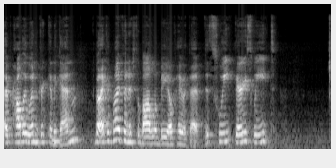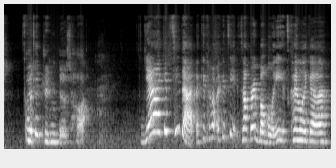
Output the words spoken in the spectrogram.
I probably wouldn't drink it again, but I could probably finish the bottle and be okay with it. It's sweet, very sweet. I But- could drink this hot. Yeah, I can see that. I can. I can see it. It's not very bubbly. It's kind of like a.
